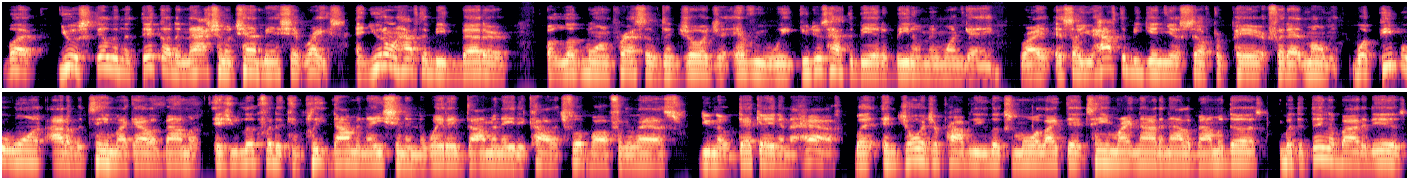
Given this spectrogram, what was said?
But you are still in the thick of the national championship race, and you don't have to be better or look more impressive than Georgia every week. You just have to be able to beat them in one game right? And so you have to be getting yourself prepared for that moment. What people want out of a team like Alabama is you look for the complete domination and the way they've dominated college football for the last, you know, decade and a half. But in Georgia probably looks more like that team right now than Alabama does. But the thing about it is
